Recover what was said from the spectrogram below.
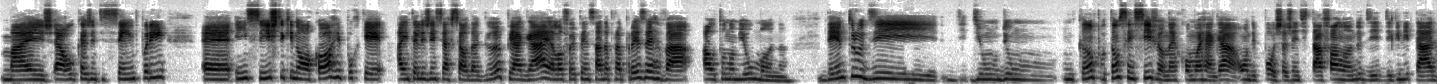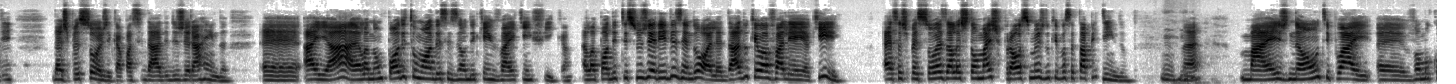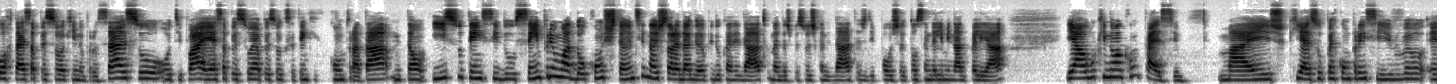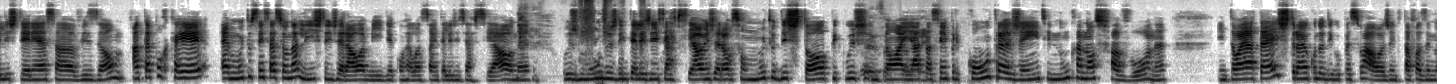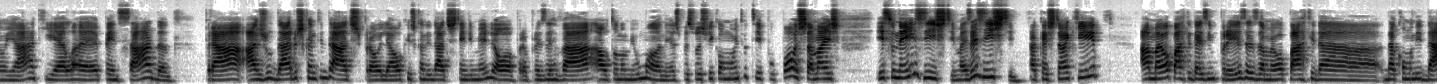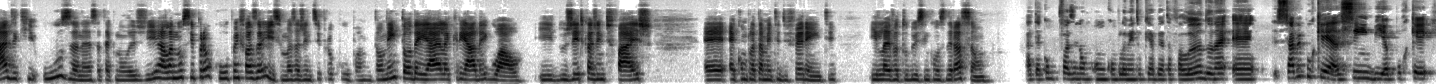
Mas é algo que a gente sempre é, insiste que não ocorre porque a inteligência artificial da GUP, H, ela foi pensada para preservar a autonomia humana. Dentro de, de, de, um, de um, um, campo tão sensível né, como o RH, onde, poxa, a gente está falando de dignidade das pessoas, de capacidade de gerar renda. É, a IA, ela não pode tomar uma decisão de quem vai e quem fica. Ela pode te sugerir dizendo, olha, dado que eu avaliei aqui, essas pessoas elas estão mais próximas do que você está pedindo uhum. né? Mas não tipo, ai, é, vamos cortar essa pessoa aqui no processo, ou tipo, ai, essa pessoa é a pessoa que você tem que contratar. Então, isso tem sido sempre uma dor constante na história da GUP do candidato, né, das pessoas candidatas, de, poxa, eu estou sendo eliminado pela IA. E é algo que não acontece mas que é super compreensível eles terem essa visão, até porque é muito sensacionalista em geral a mídia com relação à inteligência artificial, né? os mundos de inteligência artificial em geral são muito distópicos, Exatamente. então a IA está sempre contra a gente, nunca a nosso favor, né? Então é até estranho quando eu digo, pessoal, a gente está fazendo um IA que ela é pensada para ajudar os candidatos, para olhar o que os candidatos têm de melhor, para preservar a autonomia humana. E as pessoas ficam muito tipo, poxa, mas isso nem existe, mas existe. A questão é que a maior parte das empresas, a maior parte da, da comunidade que usa né, essa tecnologia, ela não se preocupa em fazer isso, mas a gente se preocupa. Então, nem toda IA ela é criada igual. E do jeito que a gente faz é, é completamente diferente e leva tudo isso em consideração. Até fazendo um, um complemento ao que a Bia está falando, né? É, sabe por que é assim, Bia? Porque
